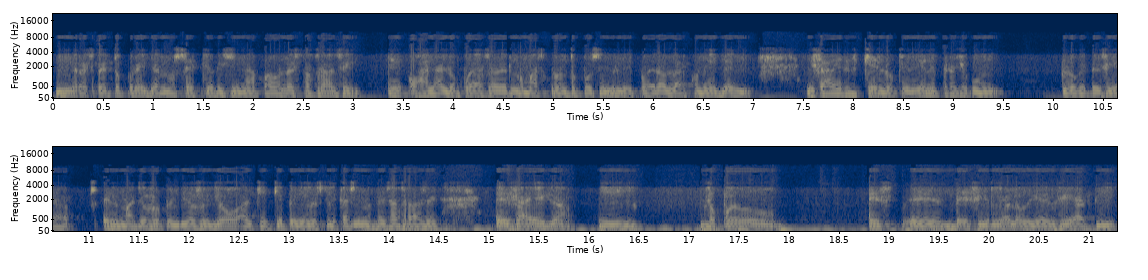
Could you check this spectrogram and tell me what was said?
Mi respeto por ella, no sé qué origina Paola esta frase. Eh, ojalá lo pueda saber lo más pronto posible y poder hablar con ella y, y saber qué es lo que viene, pero yo con lo que te decía, el mayor sorprendido soy yo, al que hay que pedirle explicaciones de esa frase es a ella y lo puedo es, eh, decirle a la audiencia y a ti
